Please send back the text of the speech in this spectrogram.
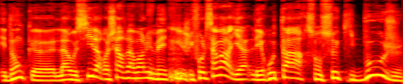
Et donc euh, là aussi, la recherche va avoir lieu. Mais il faut le savoir, il y a les routards sont ceux qui bougent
